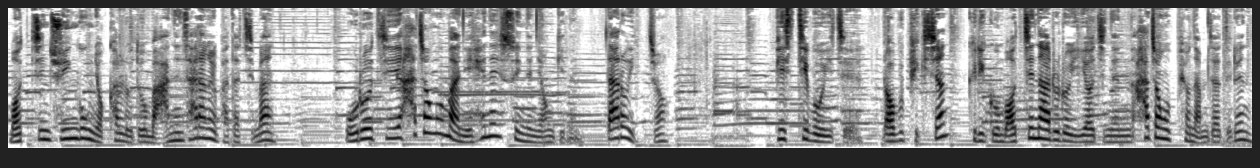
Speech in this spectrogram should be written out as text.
멋진 주인공 역할로도 많은 사랑을 받았지만 오로지 하정우만이 해낼 수 있는 연기는 따로 있죠. 비스티 보이즈, 러브픽션, 그리고 멋진 하루로 이어지는 하정우표 남자들은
